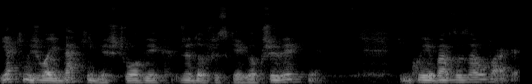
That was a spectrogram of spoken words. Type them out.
jakimś łajdakiem jest człowiek, że do wszystkiego przywyknie. Dziękuję bardzo za uwagę.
